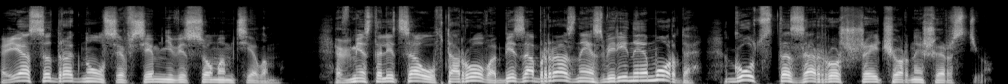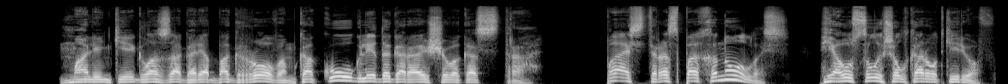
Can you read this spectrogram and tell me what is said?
Я содрогнулся всем невесомым телом. Вместо лица у второго безобразная звериная морда, густо заросшая черной шерстью. Маленькие глаза горят багровым, как угли догорающего костра. Пасть распахнулась. Я услышал короткий рев.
